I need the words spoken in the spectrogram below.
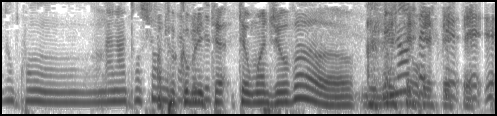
Donc on, on a l'intention, Un mais peu comme les de- témoins de Jéhovah. euh, mais non, parce que euh,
